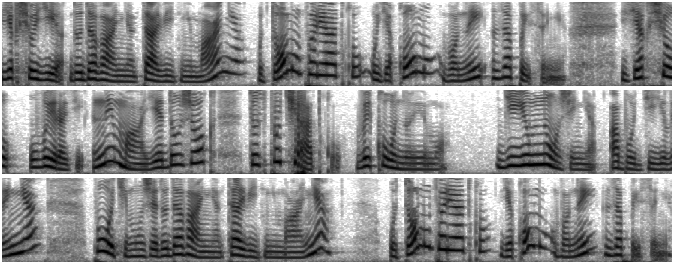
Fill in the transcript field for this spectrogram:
якщо є додавання та віднімання у тому порядку, у якому вони записані. Якщо у виразі немає дужок, то спочатку виконуємо дію множення або ділення, потім уже додавання та віднімання у тому порядку, в якому вони записані.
